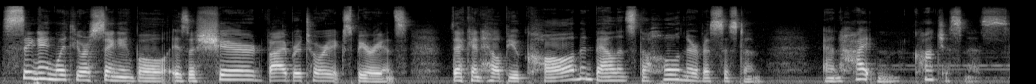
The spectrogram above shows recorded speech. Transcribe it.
Singing with your singing bowl is a shared vibratory experience that can help you calm and balance the whole nervous system and heighten consciousness.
